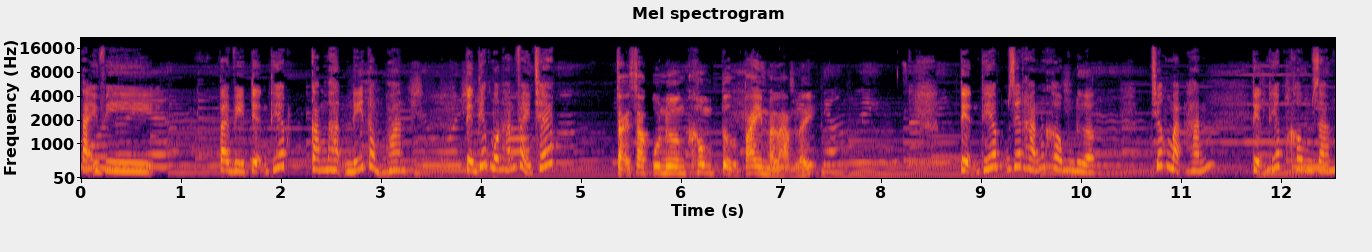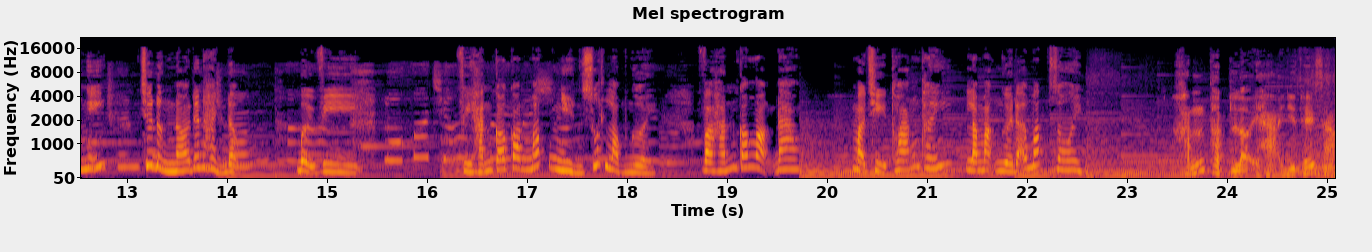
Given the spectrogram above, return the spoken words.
Tại vì... Tại vì tiện thiếp căm hận Lý Tẩm Hoan Tiện thiếp muốn hắn phải chết. Tại sao cô nương không tự tay mà làm lấy Tiện thiếp giết hắn không được. Trước mặt hắn Tiện thiếp không dám nghĩ Chứ đừng nói đến hành động. Bởi vì Vì hắn có con mắt nhìn suốt lòng người Và hắn có ngọn đao Mà chỉ thoáng thấy là mạng người đã mất rồi. Hắn thật lợi hại như thế sao?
